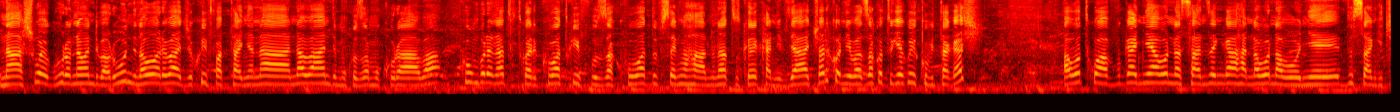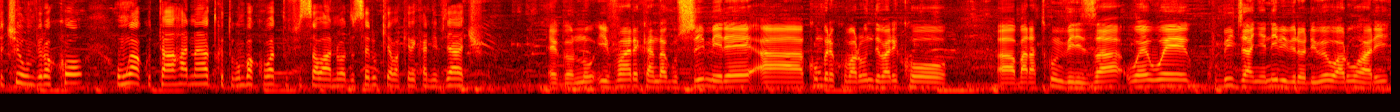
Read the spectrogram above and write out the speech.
nashoboye guhura n'abandi barundi nabo bari baje kwifatanya na- n'abandi mu kuza mu kuraba. Kumbure natwe twari kuba twifuza kuba dufise nk'ahantu natwe twerekana ibyacu ariko nibaza ko tugiye kwikubita agashi. Abo twavuganye abo nasanze ngaha nabo nabonye dusanga icyo cyiyumviro ko umwaka utaha natwe tugomba kuba dufise abantu baduserukiye bakerekana ibyacu. Ego nu ivan reka ndagushimire ah, kumbure ku barundi bariko ah, baratwumviriza. Wewe ku bijanye n'ibi birori we wari uhari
